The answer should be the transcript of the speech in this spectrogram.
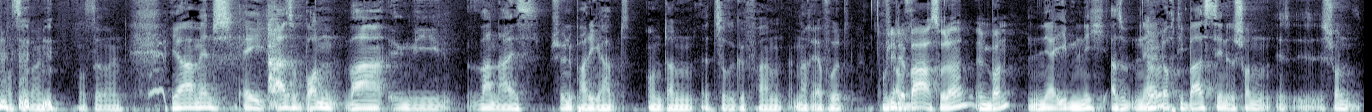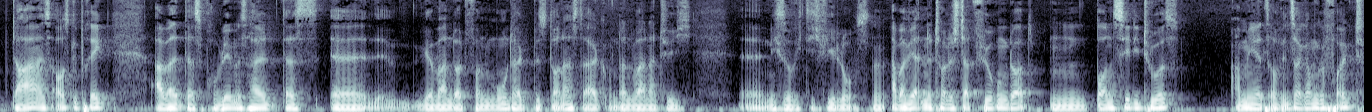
Mhm, Aus der rein, aus der rein. Ja, Mensch, ey, also Bonn war irgendwie, war nice. Schöne Party gehabt und dann äh, zurückgefahren nach Erfurt. Und Viele auch- Bars, oder? In Bonn? Ja, eben nicht. Also, naja, Ja? doch, die Barszene ist schon, ist, ist schon da, ist ausgeprägt. Aber das Problem ist halt, dass äh, wir waren dort von Montag bis Donnerstag und dann war natürlich äh, nicht so richtig viel los. Ne? Aber wir hatten eine tolle Stadtführung dort. Mhm, Bonn City Tours. Haben mir jetzt auf Instagram gefolgt.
